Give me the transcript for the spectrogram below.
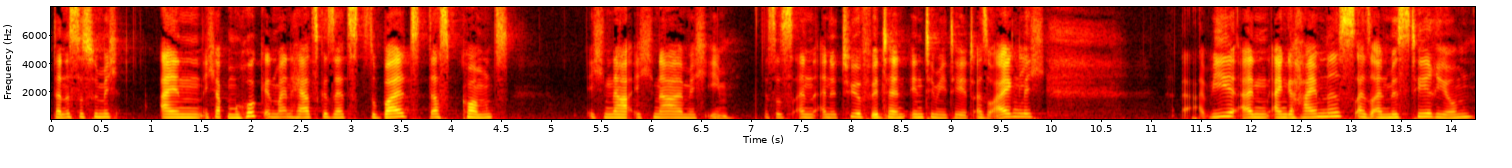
dann ist es für mich ein, ich habe einen Hook in mein Herz gesetzt. Sobald das kommt, ich, nah, ich nahe mich ihm. Das ist ein, eine Tür für Intimität. Also eigentlich äh, wie ein, ein Geheimnis, also ein Mysterium,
